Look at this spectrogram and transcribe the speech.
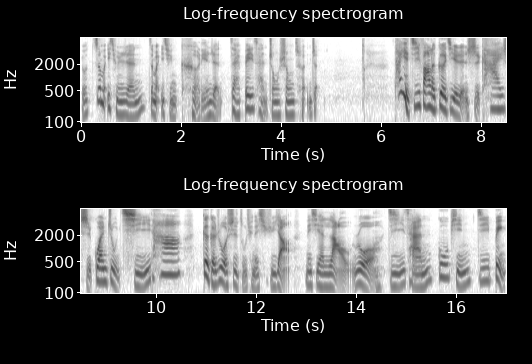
有这么一群人，这么一群可怜人，在悲惨中生存着。他也激发了各界人士开始关注其他各个弱势族群的需要，那些老弱、疾残、孤贫、疾病，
